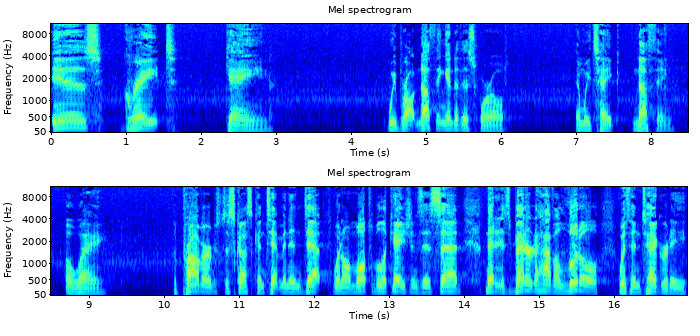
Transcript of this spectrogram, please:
is great gain. We brought nothing into this world, and we take nothing away. The Proverbs discuss contentment in depth when on multiple occasions it said that it is better to have a little with integrity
